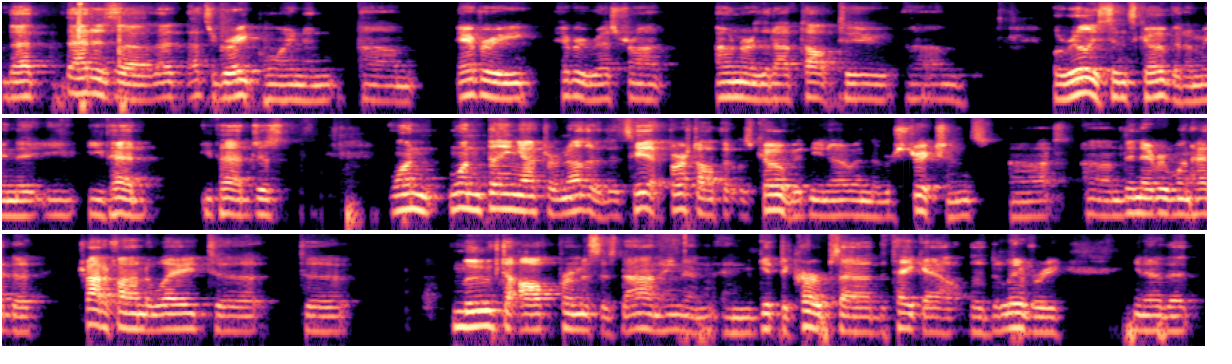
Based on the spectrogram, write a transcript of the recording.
That that is a that, that's a great point. point, and um, every every restaurant owner that I've talked to, um, well, really since COVID, I mean, the, you, you've had you've had just one one thing after another that's hit. First off, it was COVID, you know, and the restrictions. Uh, um, then everyone had to try to find a way to to move to off premises dining and, and get the curbside, the takeout, the delivery, you know, that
